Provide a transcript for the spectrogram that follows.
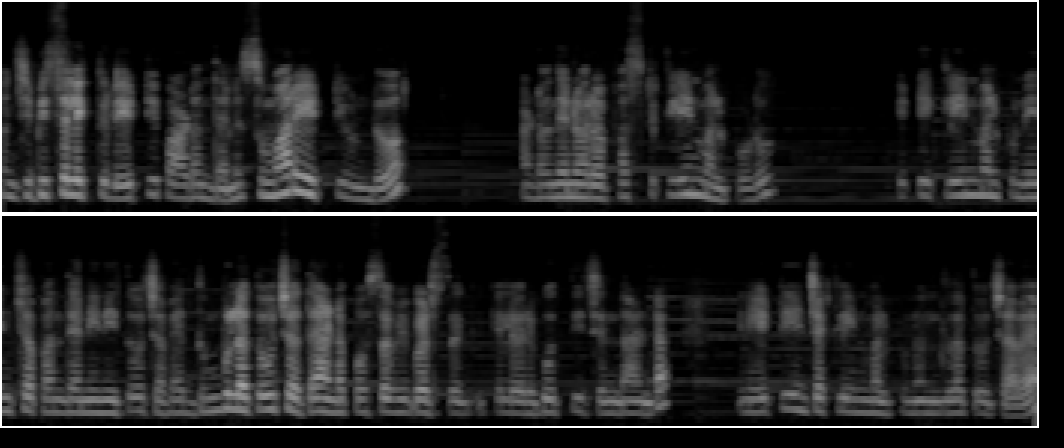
ಒಂಜಿ ಬಿಸಲೆಗ್ತುಲು ಎಟ್ಟಿ ಪಾಡೊಂದೆನ್, ಸುಮಾರು ಎಟ್ಟಿ ಉಂಡು. ಆಂಡ ಒಂದೆನೋರ ಫಸ್ಟ್ ಕ್ಲೀನ್ ಮಲ್ಪುಡು. ಎಟ್ಟಿ ಕ್ಲೀನ್ ಮಲ್ಪು ನೆಂಚ ಪಂದೆ ನಿನಿ ತೋಚವೆ ದುಂಬುಲ ತೋಚತೆ ಆಂಡ ಪೊಸ ವಿವರ್ಸ್ ಕೆಲವೆರ್ ಗೊತ್ತಿಜ್ಜಿಂದ ಆಂಡ ನೀನು ಎಟ್ಟಿ ಎಂಚ ಕ್ಲೀನ್ ಮಲ್ಪುನಂದುಲ ತೋಜವೆ.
